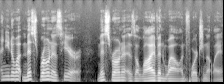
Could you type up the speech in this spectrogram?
and you know what? Miss Rona's here. Miss Rona is alive and well, unfortunately.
